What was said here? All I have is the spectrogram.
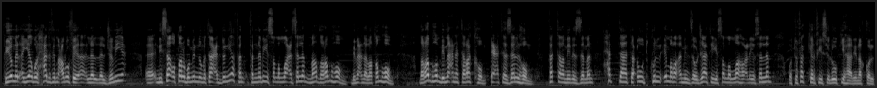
في يوم من الأيام والحادثة معروفة للجميع آه، نساء طلبوا منه متاع الدنيا فالنبي صلى الله عليه وسلم ما ضربهم بمعنى لطمهم. ضربهم بمعنى تركهم اعتزلهم. فترة من الزمن حتى تعود كل امرأة من زوجاته صلى الله عليه وسلم وتفكر في سلوكها لنقل.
